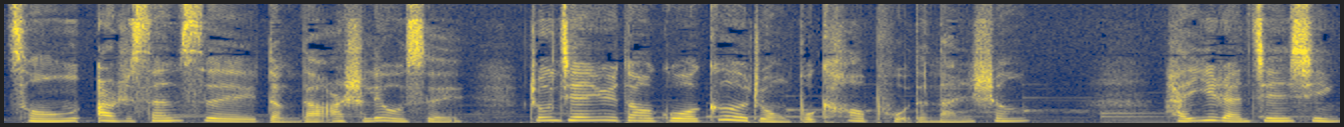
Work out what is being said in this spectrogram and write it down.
从二十三岁等到二十六岁，中间遇到过各种不靠谱的男生，还依然坚信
